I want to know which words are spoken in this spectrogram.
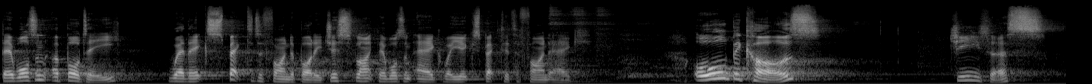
There wasn't a body where they expected to find a body, just like there was an egg where you expected to find egg. All because Jesus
